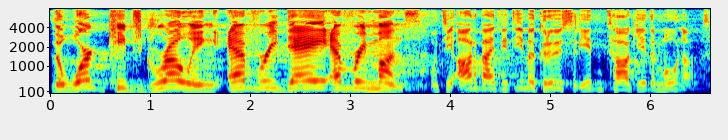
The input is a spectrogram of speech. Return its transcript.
The work keeps growing every day, every month. Und die Arbeit wird immer größer, jeden Tag, jeden Monat.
